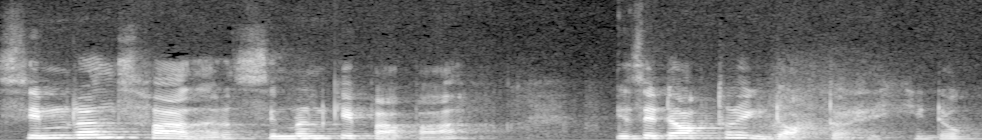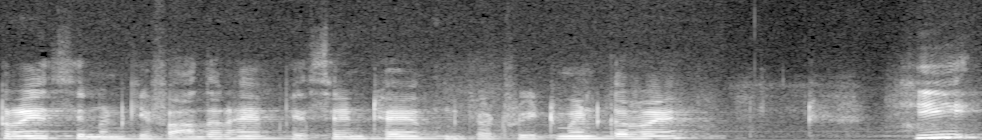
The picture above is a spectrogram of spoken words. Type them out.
सिमरन्स फादर सिमरन के पापा इज़ ए डॉक्टर एक डॉक्टर है। ये डॉक्टर हैं सिमरन के फादर हैं पेशेंट हैं, उनका ट्रीटमेंट कर रहे हैं। He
